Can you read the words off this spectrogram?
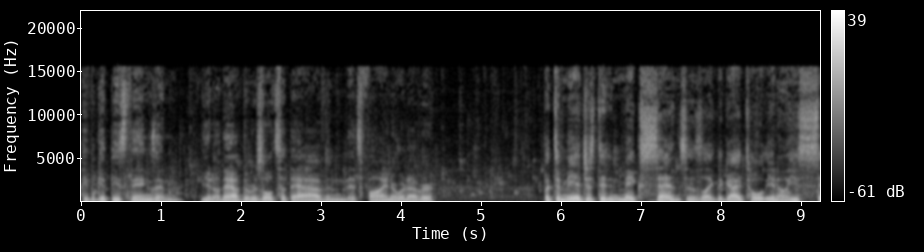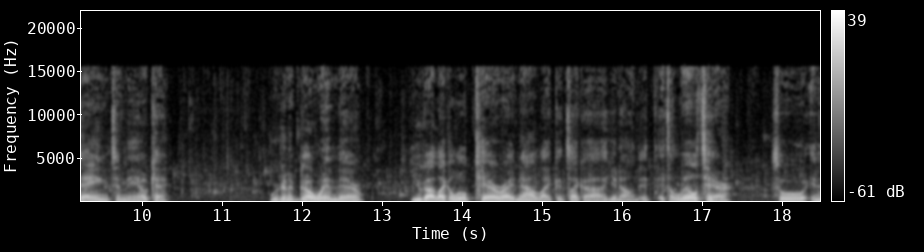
people get these things and you know they have the results that they have and it's fine or whatever. But to me it just didn't make sense. It was like the guy told, you know, he's saying to me, "Okay, we're to go in there. You got like a little tear right now, like it's like a, you know, it, it's a little tear. So in,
